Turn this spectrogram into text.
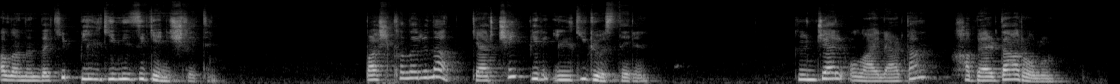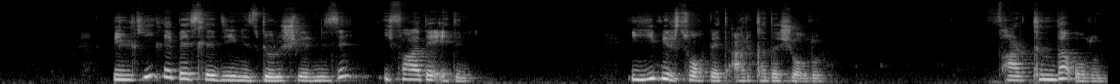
alanındaki bilginizi genişletin. Başkalarına gerçek bir ilgi gösterin. Güncel olaylardan haberdar olun. Bilgiyle beslediğiniz görüşlerinizi ifade edin. İyi bir sohbet arkadaşı olun. Farkında olun.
